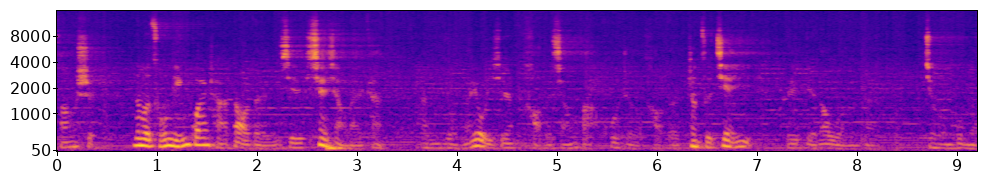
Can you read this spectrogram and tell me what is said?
方式。那么，从您观察到的一些现象来看，嗯，有没有一些好的想法或者好的政策建议可以给到我们的金融部门、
